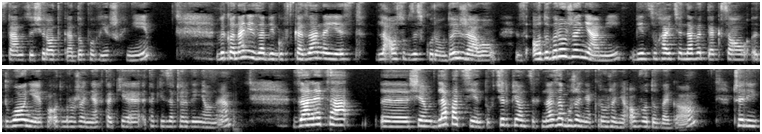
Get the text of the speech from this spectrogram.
z tam ze środka do powierzchni. Wykonanie zabiegu wskazane jest dla osób ze skórą dojrzałą, z odmrożeniami, więc słuchajcie, nawet jak są dłonie po odmrożeniach takie, takie zaczerwienione, zaleca y, się dla pacjentów cierpiących na zaburzenia krążenia obwodowego, czyli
